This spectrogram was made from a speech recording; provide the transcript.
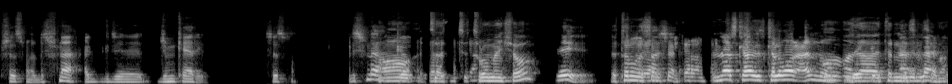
شو اسمه؟ اللي شفناه حق جيم كاري. شو اسمه؟ اللي شفناه آه Truman Show؟ إيه eternal sunshine. ترى الناس كانوا يتكلمون عنه. اللعبة.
